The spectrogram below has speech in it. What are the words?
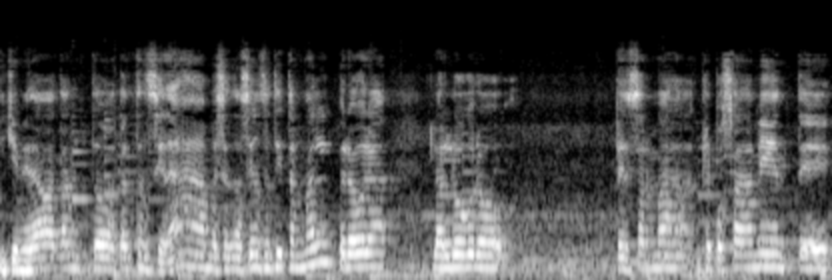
y que me daba tanto tanta ansiedad, me hacían sentir tan mal, pero ahora las logro pensar más reposadamente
